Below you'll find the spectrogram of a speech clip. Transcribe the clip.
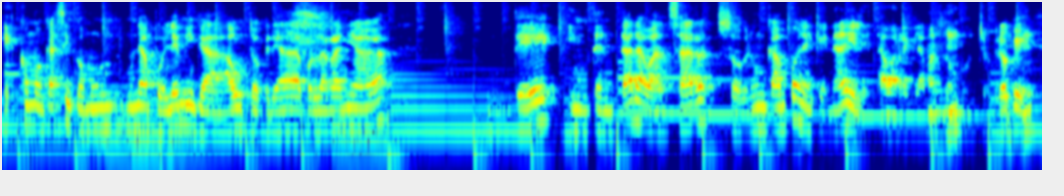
es como casi como una polémica autocreada por la Rañaga de intentar avanzar sobre un campo en el que nadie le estaba reclamando mucho. Creo que,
